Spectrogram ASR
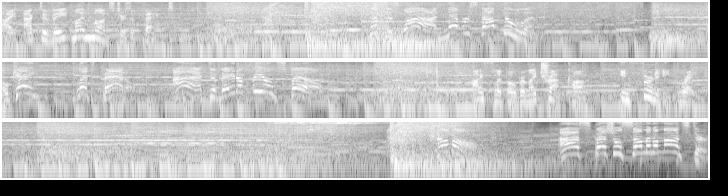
I activate my monster's effect. This is why I never stop dueling. Okay, let's battle. I activate a field spell. I flip over my trap card, Infernity Break. Come on. I special summon a monster.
